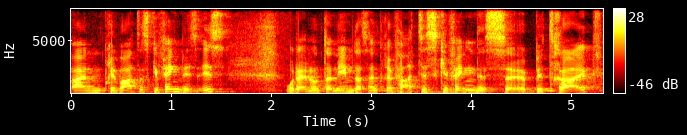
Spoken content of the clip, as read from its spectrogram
ein privates Gefängnis ist oder ein Unternehmen, das ein privates Gefängnis äh, betreibt.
